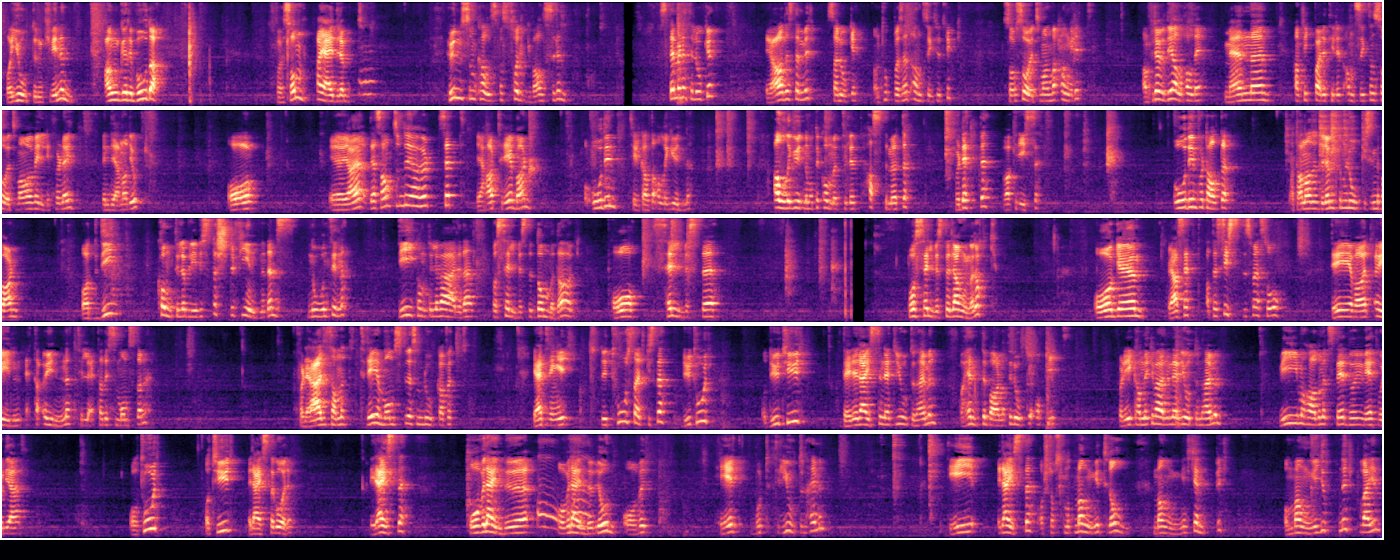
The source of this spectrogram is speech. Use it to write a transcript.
på Jotunkvinnen, Angerboda. For sånn har jeg drømt. Hun som kalles for Sorgvalseren. Stemmer dette, Loke? Ja, det stemmer, sa Loke. Han tok på seg et ansiktsuttrykk som så ut som han var angret. Han prøvde i alle fall det, men uh, han fikk bare til et ansikt som så ut som han var veldig fornøyd med det han hadde gjort. Og uh, ja, det er sant som du har hørt, sett. Jeg har tre barn. Og Odin tilkalte alle gudene. Alle gudene måtte komme til et hastemøte, for dette var krise. Odin fortalte at han hadde drømt om Loke sine barn, og at de kom til å bli de største fiendene deres noensinne. De kom til å være der på selveste dommedag, på selveste På selveste Ragnarok. Og eh, jeg har sett at det siste som jeg så, det var øyn, et av øynene til et av disse monstrene. For det er i sannhet tre monstre som Loke har født. Jeg trenger de to sterkeste, du Thor og du Tyr. Dere reiser ned til Jotunheimen og henter barna til Loke opp hit. For de kan ikke være nede i Jotunheimen. Vi må ha dem et sted hvor vi vet hvor de er. Og Thor og Tyr reiste av gårde. De reiste over, regnbue, over regnbuebroen, over helt bort til Jotunheimen. De reiste og sloss mot mange troll, mange kjemper og mange jotner på veien.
